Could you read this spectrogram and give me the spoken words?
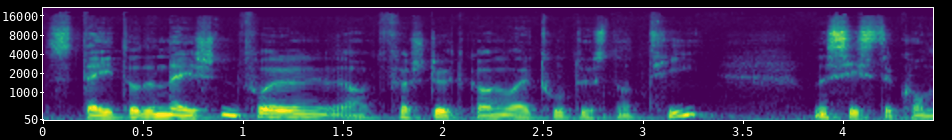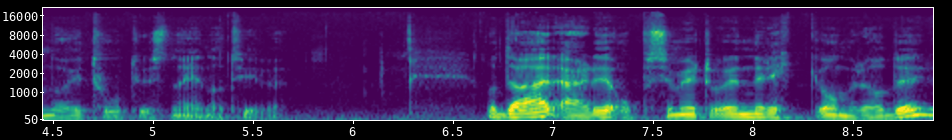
State of the Nation. for ja, Første utgangen var i 2010. og Den siste kom nå i 2021. Og Der er det oppsummert over en rekke områder.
